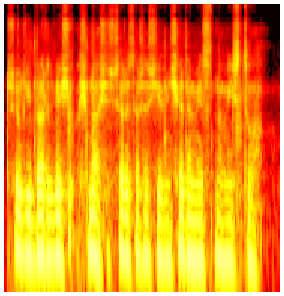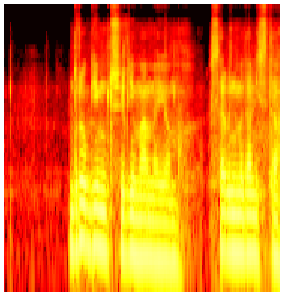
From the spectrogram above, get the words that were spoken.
Czyli BR 218 449,7 jest na miejscu drugim, czyli mamy ją srebrny medalista,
